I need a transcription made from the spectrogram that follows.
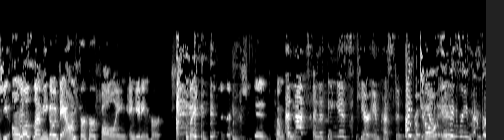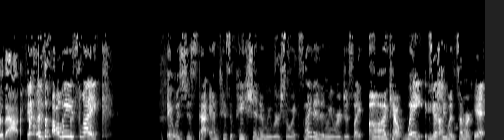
she almost let me go down for her falling and getting hurt. But she did, come clean. And that's and the thing is here in Preston, the I rodeo don't is even remember that. it was always like it was just that anticipation and we were so excited and we were just like, oh, I can't wait, especially when summer hit.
